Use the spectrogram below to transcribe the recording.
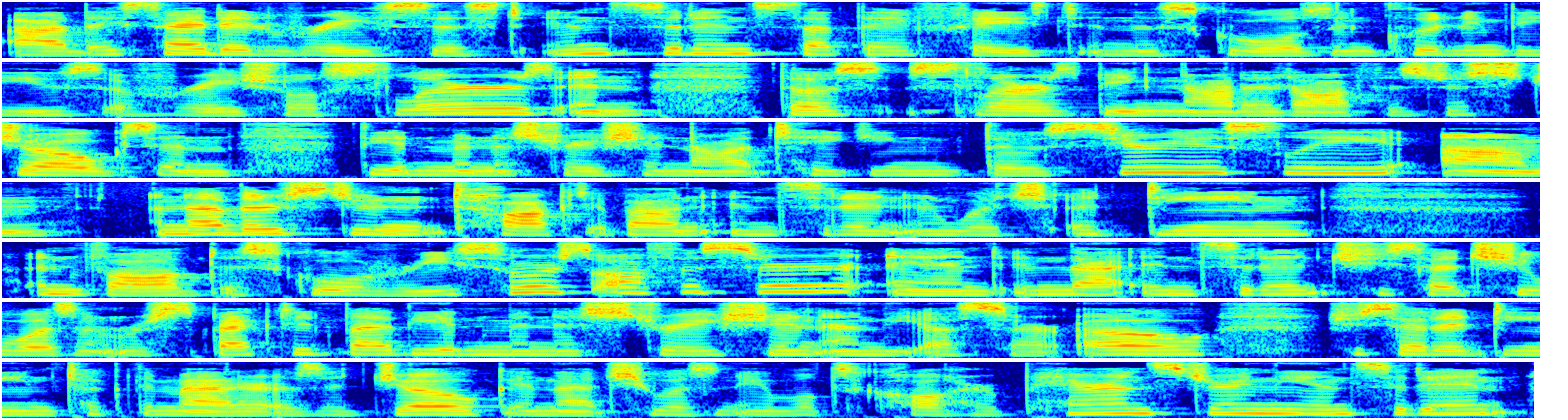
uh, they cited racist incidents that they faced in the schools, including the use of racial slurs and those slurs being nodded off as just jokes and the administration not taking those seriously. Um, another student talked about an incident in which a dean involved a school resource officer, and in that incident, she said she wasn't respected by the administration and the SRO. She said a dean took the matter as a joke and that she wasn't able to call her parents during the incident.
